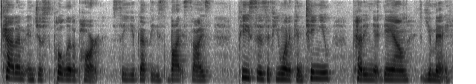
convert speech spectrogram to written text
cut them and just pull it apart. So you've got these bite-sized pieces. If you want to continue cutting it down, you may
